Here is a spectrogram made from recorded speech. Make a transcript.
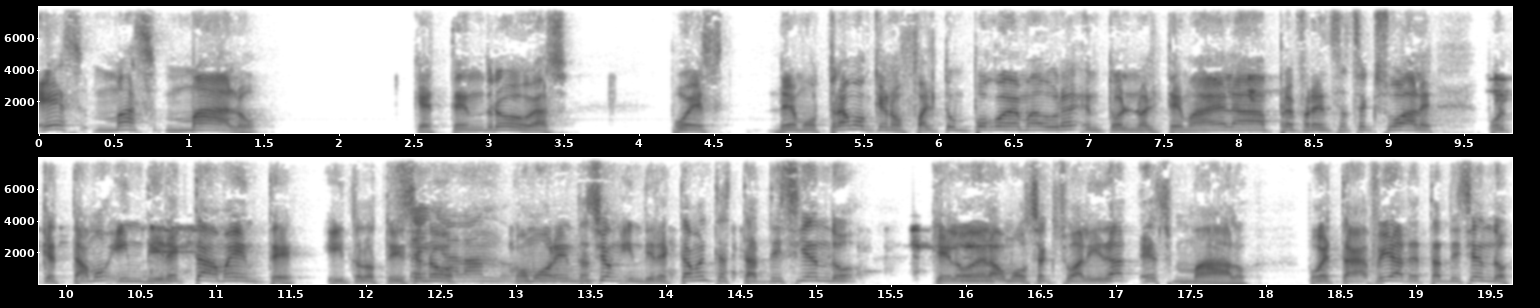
es más malo que estén drogas, pues demostramos que nos falta un poco de madurez en torno al tema de las preferencias sexuales, porque estamos indirectamente, y te lo estoy diciendo Señalando. como orientación, indirectamente estás diciendo que lo de la homosexualidad es malo. Pues está, fíjate, estás diciendo,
